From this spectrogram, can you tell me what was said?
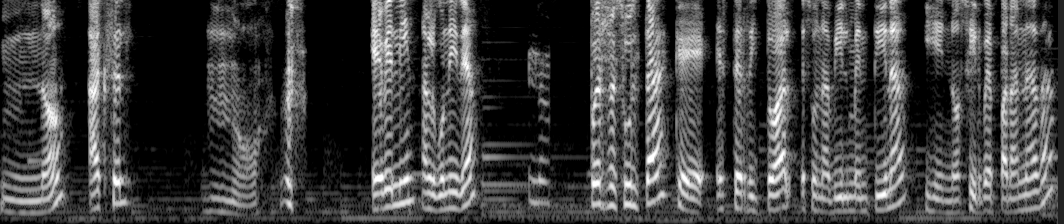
¿No? ¿Axel? No. ¿Evelyn? ¿Alguna idea? No. Pues resulta que este ritual es una vil mentira y no sirve para nada.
